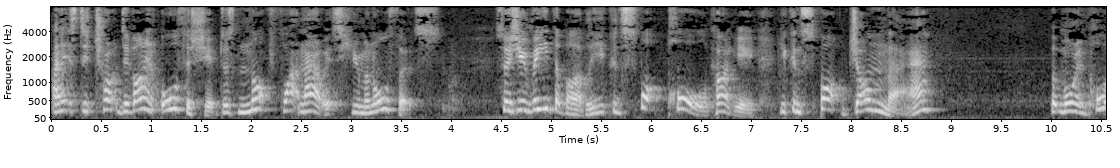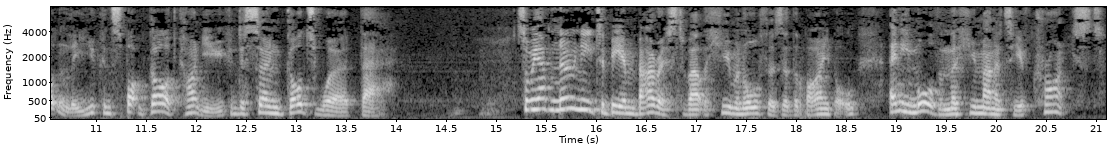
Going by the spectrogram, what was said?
And its divine authorship does not flatten out its human authors. So as you read the Bible, you can spot Paul, can't you? You can spot John there, but more importantly, you can spot God, can't you? You can discern God's word there. So we have no need to be embarrassed about the human authors of the Bible any more than the humanity of Christ.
